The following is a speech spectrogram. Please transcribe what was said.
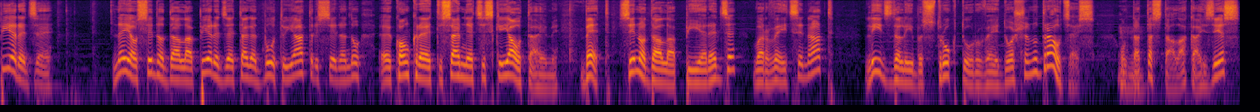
pieredzē, ne jau sinodālā pieredzē tagad būtu jāatrisina nu, eh, konkrēti saimnieciski jautājumi, bet sinodālā pieredze var veicināt līdzdalības struktūru veidošanu draudzēs, un mm -hmm. tad tas tālāk aizies,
